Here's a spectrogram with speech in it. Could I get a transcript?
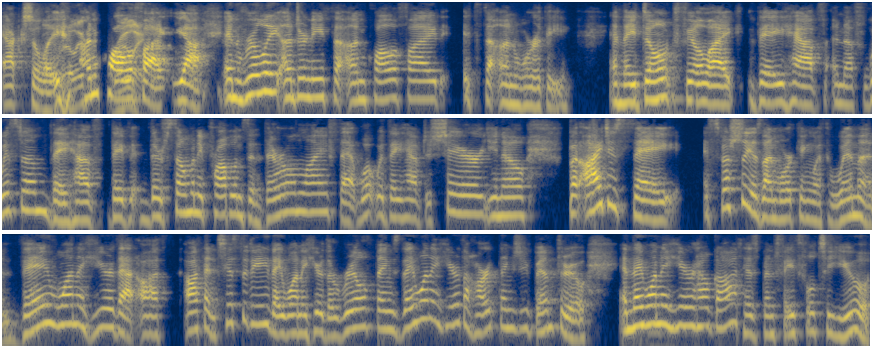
actually. Oh, really? Unqualified. Really? Yeah. And really underneath the unqualified, it's the unworthy. And they don't feel like they have enough wisdom. They have, they've, there's so many problems in their own life that what would they have to share, you know? But I just say, especially as I'm working with women, they want to hear that authenticity. They want to hear the real things. They want to hear the hard things you've been through and they want to hear how God has been faithful to you.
